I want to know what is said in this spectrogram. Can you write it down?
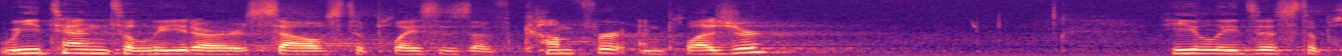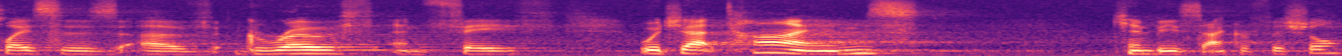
We tend to lead ourselves to places of comfort and pleasure. He leads us to places of growth and faith, which at times can be sacrificial.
